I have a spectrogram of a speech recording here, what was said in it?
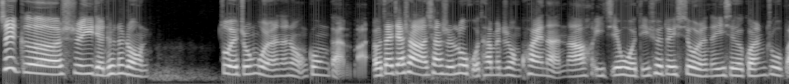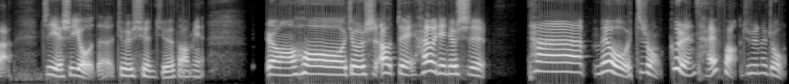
这个是一点，就是那种作为中国人的那种共感吧。然后再加上像是路虎他们这种快男呐，以及我的确对秀人的一些个关注吧，这也是有的，就是选角方面。然后就是哦，对，还有一点就是他没有这种个人采访，就是那种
